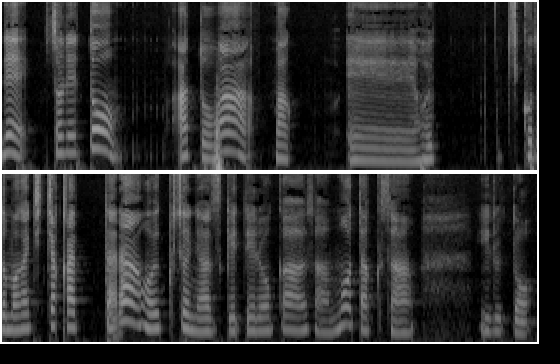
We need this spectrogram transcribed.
で、それと、あとは、まあ、えー、保育、子供がちっちゃかったら、保育所に預けてるお母さんもたくさんいると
